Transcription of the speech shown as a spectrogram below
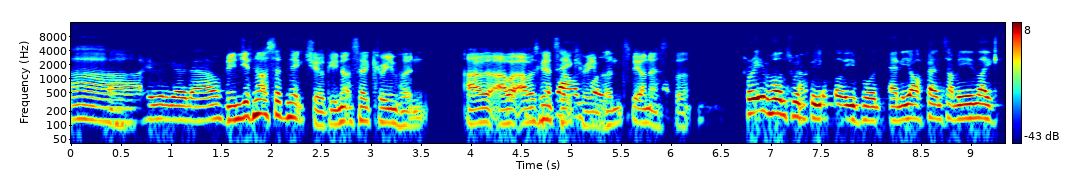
Ah, who would go now? I mean, you've not said Nick Chubb, you've not said Kareem Hunt. I, I, I was going to take Kareem. Hunt, to be honest, but Kareem Hunt would be unbelievable in any offense. I mean, like,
